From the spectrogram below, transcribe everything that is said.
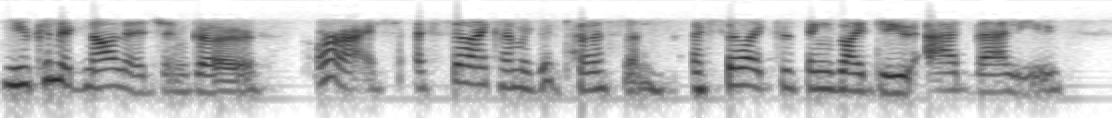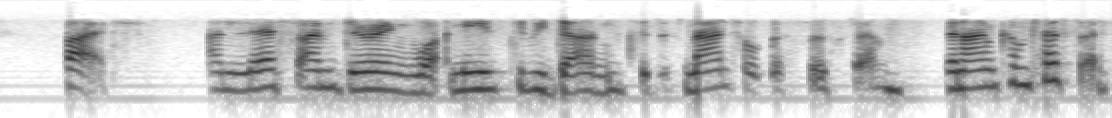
you can acknowledge and go, all right, I feel like I'm a good person. I feel like the things I do add value. But unless I'm doing what needs to be done to dismantle the system, then I'm complicit.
